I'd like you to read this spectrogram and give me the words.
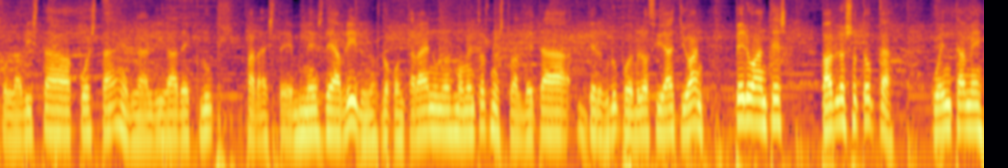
con la vista puesta en la Liga de Clubs para este mes de abril. Nos lo contará en unos momentos nuestro atleta del grupo de velocidad, Joan. Pero antes, Pablo Sotoca, cuéntame.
